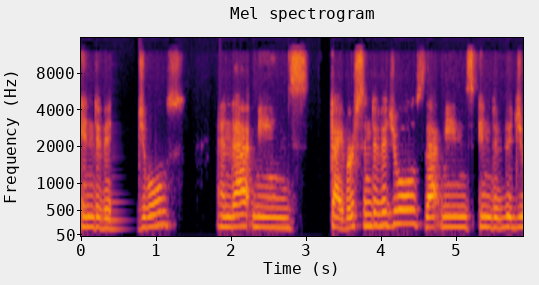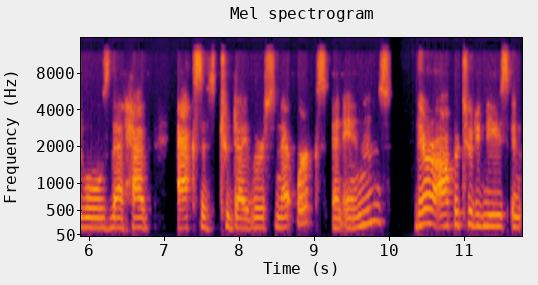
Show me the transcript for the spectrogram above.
individuals. And that means diverse individuals. That means individuals that have access to diverse networks and ends. there are opportunities in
